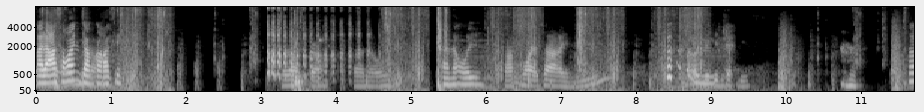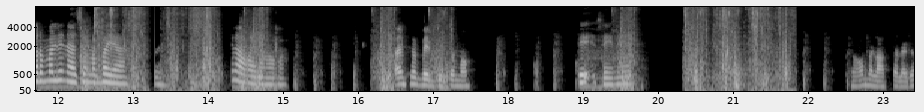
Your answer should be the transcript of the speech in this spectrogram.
Malakas ako, andyan ka kasi. Malakas ka. Sana all. Sana all. Takas mo kaya sa akin. Bigyan ka please. Normal yun ah, sumabay ah. Kinakay lang ako. Time for babe, gusto mo. Di, sa'yo na yan. Ako, malakas talaga.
